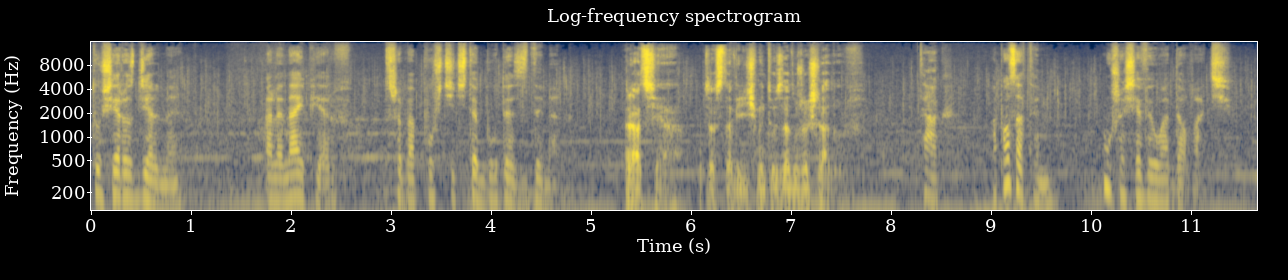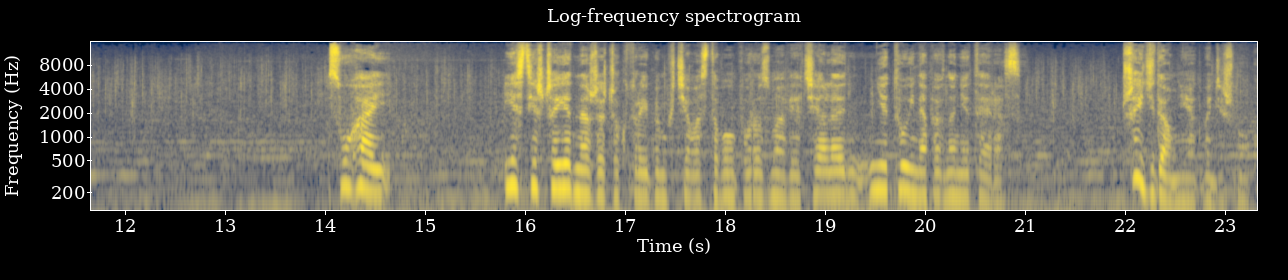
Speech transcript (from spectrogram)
Tu się rozdzielmy. Ale najpierw trzeba puścić tę budę z dymem. Racja. Zostawiliśmy tu za dużo śladów. Tak, a poza tym muszę się wyładować. Słuchaj, jest jeszcze jedna rzecz, o której bym chciała z tobą porozmawiać, ale nie tu i na pewno nie teraz. Przyjdź do mnie, jak będziesz mógł.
